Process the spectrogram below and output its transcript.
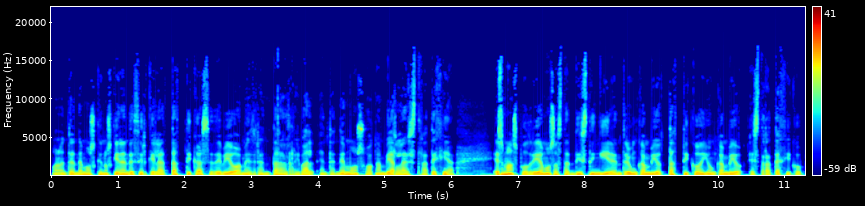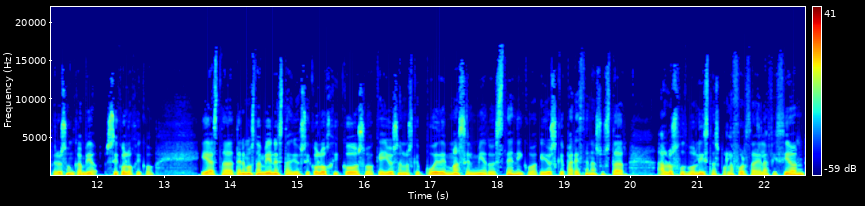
Bueno, entendemos que nos quieren decir que la táctica se debió amedrentar al rival, entendemos, o a cambiar la estrategia. Es más, podríamos hasta distinguir entre un cambio táctico y un cambio estratégico, pero es un cambio psicológico. Y hasta tenemos también estadios psicológicos o aquellos en los que puede más el miedo escénico, aquellos que parecen asustar a los futbolistas por la fuerza de la afición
